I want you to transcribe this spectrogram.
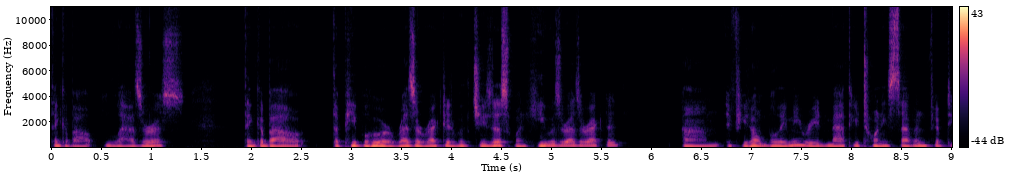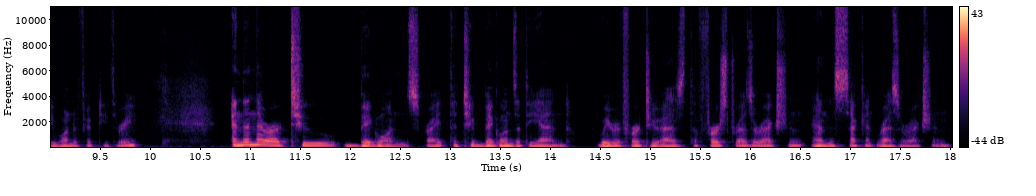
Think about Lazarus. Think about the people who were resurrected with Jesus when he was resurrected. Um, if you don't believe me, read Matthew 27 51 to 53. And then there are two big ones, right? The two big ones at the end we refer to as the first resurrection and the second resurrection.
